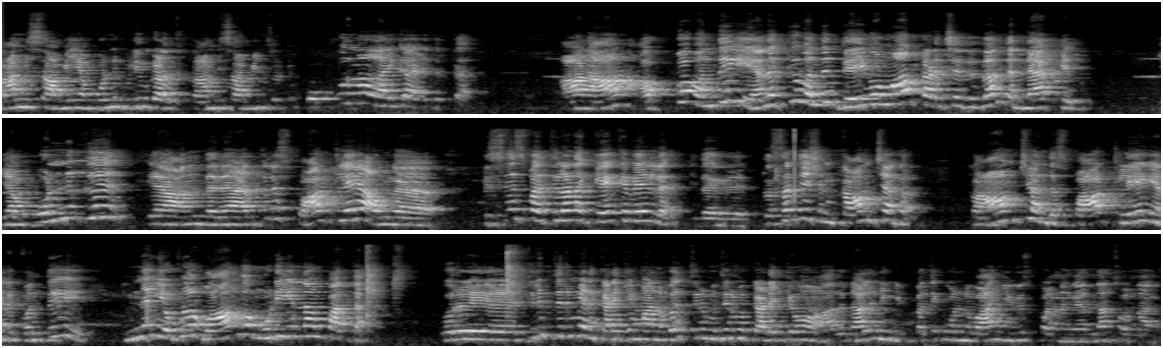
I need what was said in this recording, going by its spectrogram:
காமிசாமி என் பொண்ணு விடிவு காலத்தை காமிசாமின்னு சொல்லிட்டு ஒவ்வொரு நாள் நைட்டும் அழுதுருக்கேன். ஆனா அப்ப வந்து எனக்கு வந்து தெய்வமா கிடைச்சதுதான் இந்த நேப்கின் என் பொண்ணுக்கு அந்த நேரத்துல ஸ்பாட்லயே அவங்க பிசினஸ் பத்திலாம் நான் கேட்கவே இல்லை. இதை ப்ரெசன்டேஷன் காமிச்சாங்க. காமிச்சு அந்த ஸ்பாட்லயே எனக்கு வந்து இன்னும் எவ்வளவு வாங்க முடியும்னு தான் பார்த்தேன். ஒரு திரும்பி திரும்பி எனக்கு கிடைக்குமான்னு போது திரும்ப திரும்ப கிடைக்கும். அதனால நீங்க இப்போதைக்கு ஒன்று வாங்கி யூஸ் பண்ணுங்கன்னு தான் சொன்னாங்க.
